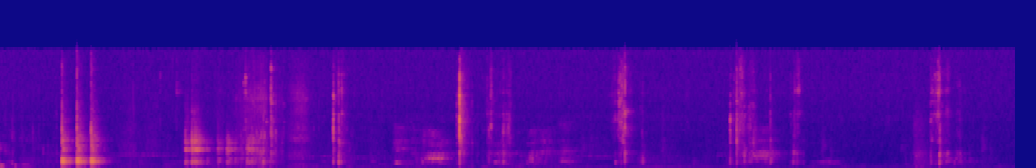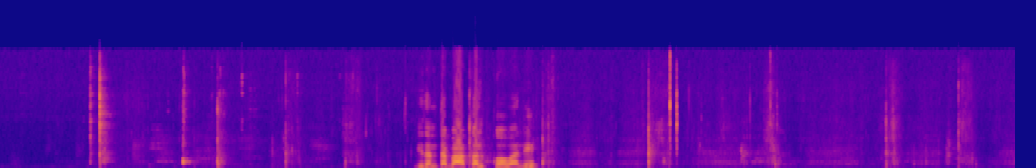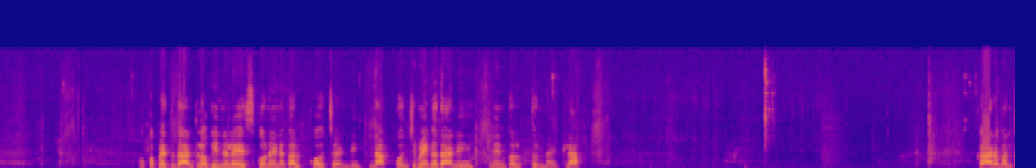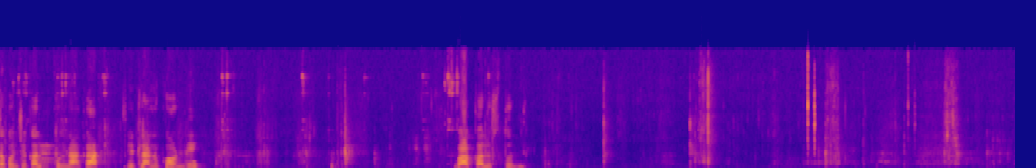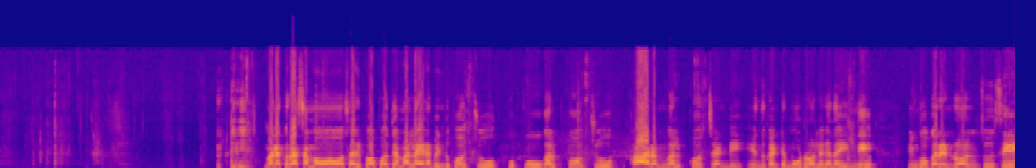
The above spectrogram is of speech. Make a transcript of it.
ఇదంతా బాగా కలుపుకోవాలి. ఒక పెద్ద దాంట్లో గిన్నెలో వేసుకొని అయినా కలుపుకోవచ్చండి. నాకు కొంచెమే కదా అని నేను కలుపుతున్నా ఇట్లా. కారం అంతా కొంచెం కలుపుకున్నాక ఇట్లా అనుకోండి. బాగా కలుస్తుంది. మనకు రసము సరిపోకపోతే మళ్ళీ అయినా పిండుకోవచ్చు ఉప్పు కలుపుకోవచ్చు కారం కలుపుకోవచ్చు అండి ఎందుకంటే మూడు రోజులే కదా అయింది. ఇంకొక రెండు రోజులు చూసి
